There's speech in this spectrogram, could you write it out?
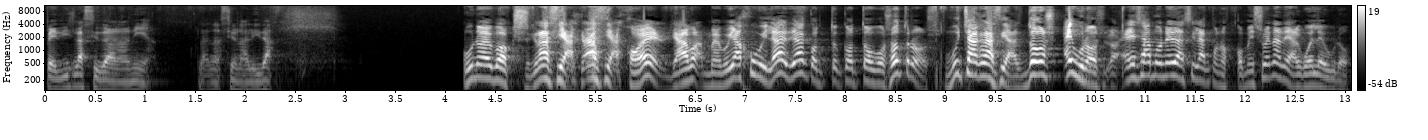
pedís la ciudadanía, la nacionalidad. Uno de Vox, gracias, gracias, joder, ya me voy a jubilar ya con, todos vosotros. Muchas gracias, dos euros. Esa moneda sí la conozco, me suena de algo el euro.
